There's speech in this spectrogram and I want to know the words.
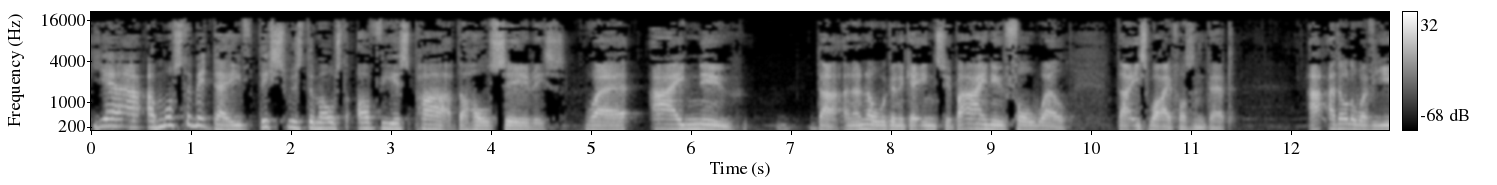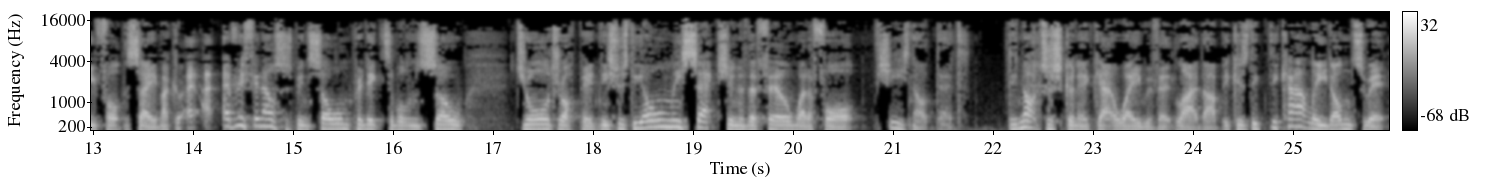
Yeah, I, I must admit, Dave, this was the most obvious part of the whole series where I knew that, and I know we're going to get into it, but I knew full well that his wife wasn't dead. I, don't know whether you thought the same. I, I, everything else has been so unpredictable and so jaw dropping. This was the only section of the film where I thought, she's not dead. They're not just going to get away with it like that because they, they can't lead on to it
